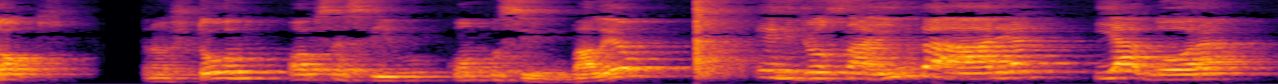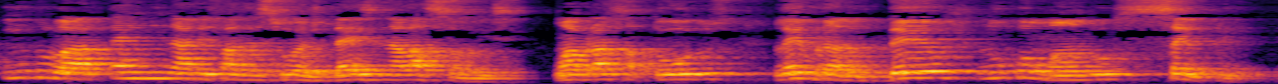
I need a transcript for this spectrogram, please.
Toque. Transtorno obsessivo compulsivo. Valeu? Henrique saindo da área e agora indo lá terminar de fazer suas 10 inalações. Um abraço a todos. Lembrando, Deus no comando sempre.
